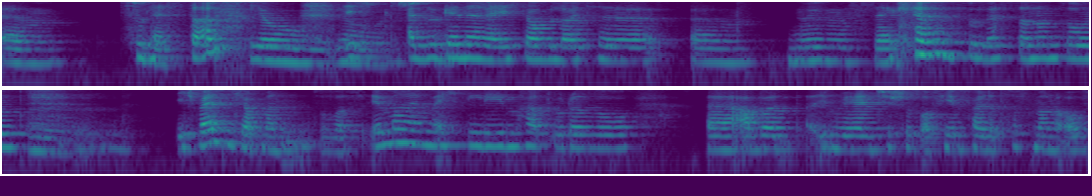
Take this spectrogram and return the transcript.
ähm, zu lästern. Jo, jo Ich, also generell, ich glaube, Leute ähm, mögen es sehr gerne zu lästern und so. Und Mm. ich weiß nicht, ob man sowas immer im echten Leben hat oder so. Äh, aber in Reality-Shows auf jeden Fall, da trifft man auf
